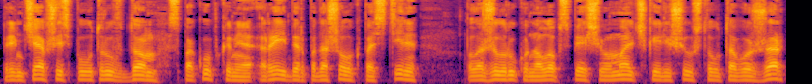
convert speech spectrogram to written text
Примчавшись поутру в дом с покупками, Рейбер подошел к постели, положил руку на лоб спящего мальчика и решил, что у того жар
